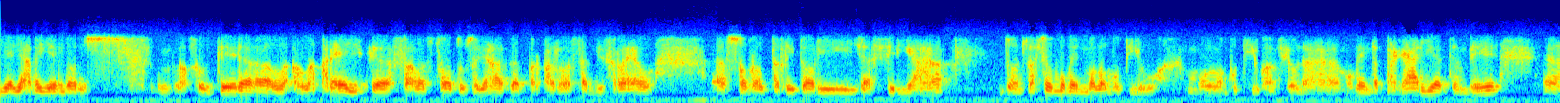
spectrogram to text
i allà veient doncs, la frontera, l'aparell que fa les fotos allà de, per part de l'estat d'Israel eh, sobre el territori ja sirià, doncs va ser un moment molt emotiu, molt emotiu. Vam fer un moment de pregària també. Eh,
